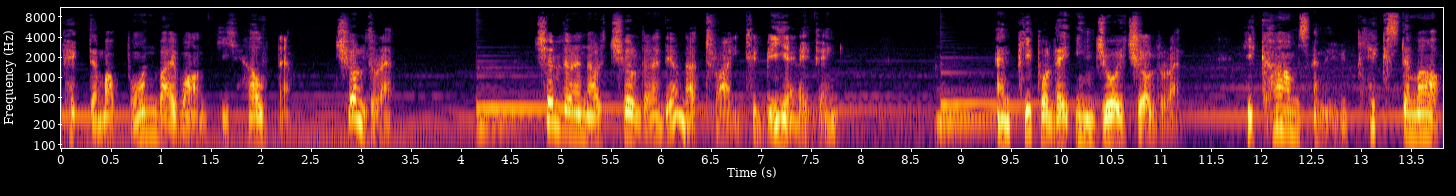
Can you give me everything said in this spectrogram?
picked them up one by one. He held them. Children. Children are children. They're not trying to be anything. And people, they enjoy children. He comes and he picks them up.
